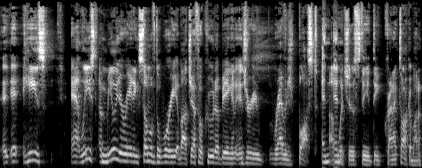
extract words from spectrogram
yeah. it, it, he's at least ameliorating some of the worry about Jeff Okudah being an injury ravaged bust, and, um, and, which is the the chronic talk about him.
